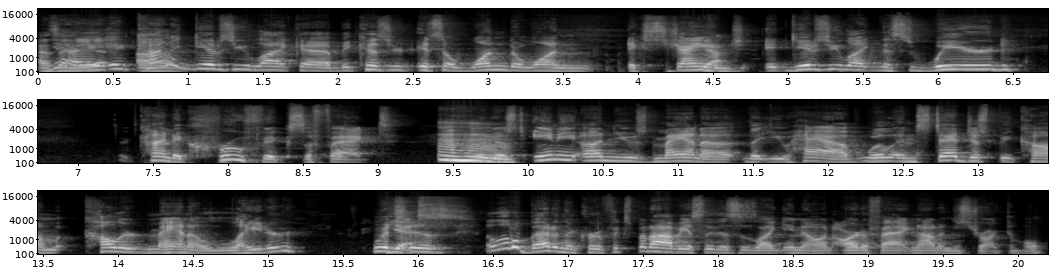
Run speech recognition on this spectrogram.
As yeah, I need it, it, kind of Um, gives you like a because you're it's a one to one exchange. It gives you like this weird kind of Kruphix effect where mhm. just any unused mana that you have will instead just become colored mana later, which Yes. is a little better than Kruphix, but obviously this is like, you know, an artifact, not indestructible.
